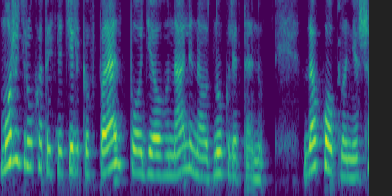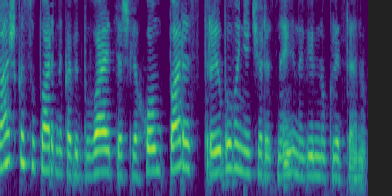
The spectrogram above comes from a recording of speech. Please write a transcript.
можуть рухатися тільки вперед по діагоналі на одну клітину. Захоплення шашки суперника відбувається шляхом перестрибування через неї на вільну клітину.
